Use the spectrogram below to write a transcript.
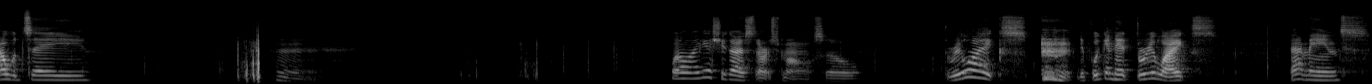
I would say, hmm. Well, I guess you guys start small, so three likes. if we can hit three likes, that means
